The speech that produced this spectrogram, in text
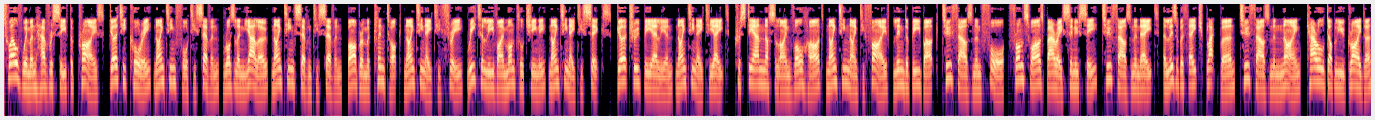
Twelve women have received the prize: Gerty Cori (1947), Rosalind Yalow (1977), Barbara McClintock (1983), Rita Levi Montalcini (1986), Gertrude B. Elion (1988), Christiane Nüsslein Volhard (1995), Linda B. Buck (2004), Françoise Barré Sinoussi (2008), Elizabeth H. Blackburn (2009), Carol W. Greider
